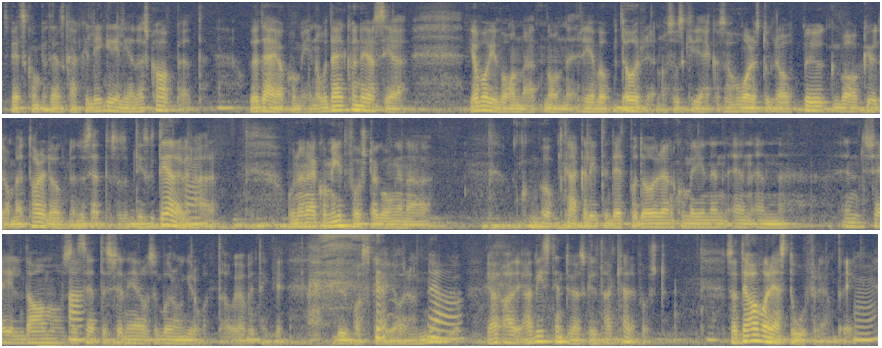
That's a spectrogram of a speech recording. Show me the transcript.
spetskompetens kanske ligger i ledarskapet. Och det är där jag kom in och där kunde jag se jag var ju van med att någon rev upp dörren och så skrek och så håret stod rakt bakut. Ja men ta det lugnt nu, du sätter oss och så diskuterar vi det här. Och när jag kom hit första gångerna upp, knackar lite lätt på dörren, kommer in en, en, en, en tjej eller dam och så Ja. sätter sig ner och så börjar hon gråta. Och jag tänkte, du vad ska jag göra nu? Ja. Jag, jag visste inte hur jag skulle tackla det först. Så det har varit en stor förändring. Mm.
